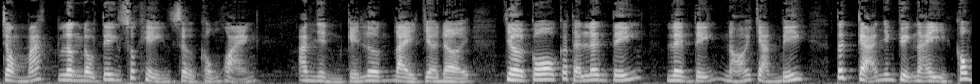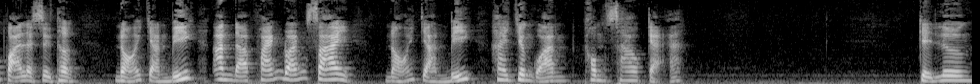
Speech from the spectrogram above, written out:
trong mắt lần đầu tiên xuất hiện sự khủng hoảng. Anh nhìn kỹ lương đầy chờ đợi, chờ cô có thể lên tiếng, lên tiếng nói cho anh biết. Tất cả những chuyện này không phải là sự thật. Nói cho anh biết anh đã phán đoán sai. Nói cho anh biết hai chân của anh không sao cả. Kỵ lương,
